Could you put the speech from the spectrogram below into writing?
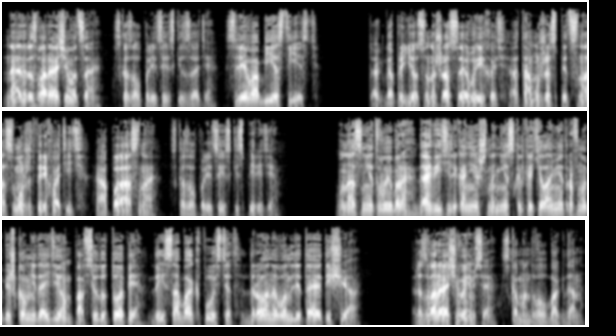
«Надо разворачиваться», — сказал полицейский сзади. «Слева объезд есть». «Тогда придется на шоссе выехать, а там уже спецназ может перехватить. Опасно», — сказал полицейский спереди. «У нас нет выбора. До обители, конечно, несколько километров, но пешком не дойдем. Повсюду топи. Да и собак пустят. Дроны вон летают еще». «Разворачиваемся», — скомандовал Богдан.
